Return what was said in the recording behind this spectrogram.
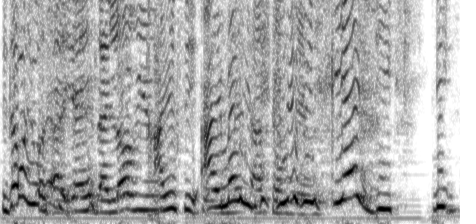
Is that what he was Uh, saying? yes, I love you. And you see, I mean, if, you hear the the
